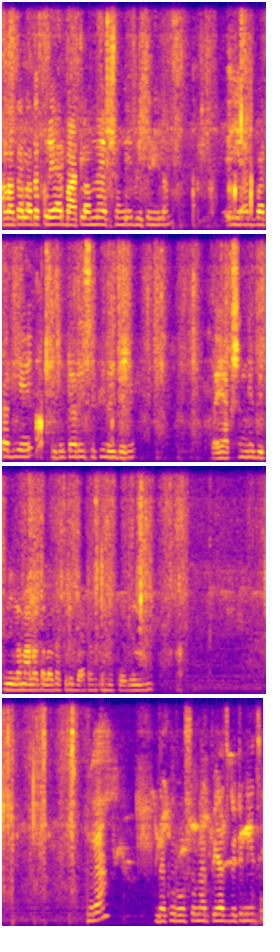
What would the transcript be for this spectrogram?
আলাদা আলাদা করে আর বাটলাম না, একসঙ্গে বেটে নিলাম। এই এক বাটা দিয়ে দুটা রেসিপি হয়ে যাবে। তাই একসঙ্গে বেটে নিলাম, আলাদা আলাদা করে বাটার কোনো প্রবলেম নেই। দেখো রসুন আর পেঁয়াজ বেটে নিয়েছি,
